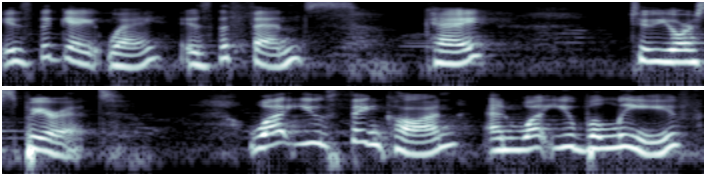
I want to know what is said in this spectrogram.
is the gateway, is the fence, okay, to your spirit. What you think on and what you believe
